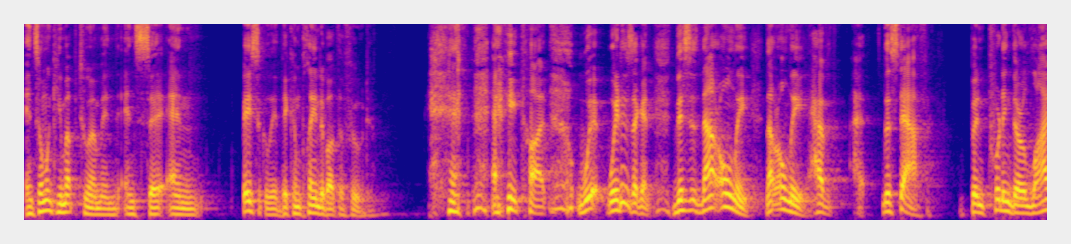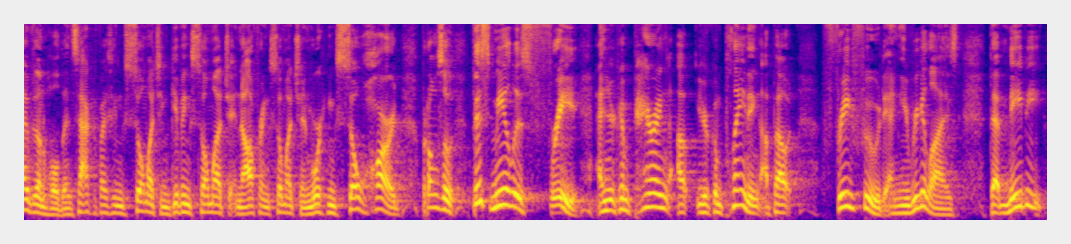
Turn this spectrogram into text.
and someone came up to him and, and said, and basically they complained about the food. and he thought, wait, wait, a second. This is not only, not only have the staff been putting their lives on hold and sacrificing so much and giving so much and offering so much and working so hard, but also this meal is free and you're comparing, uh, you're complaining about free food. And he realized that maybe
